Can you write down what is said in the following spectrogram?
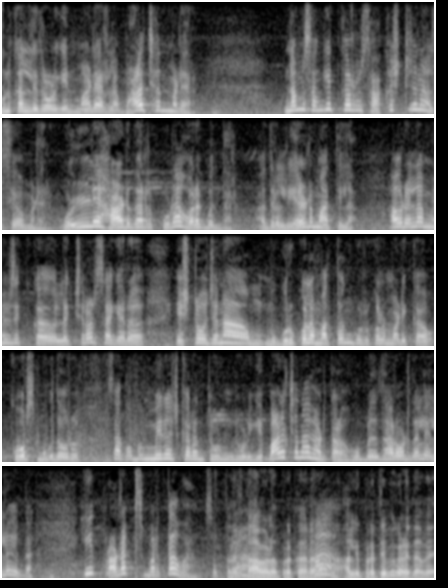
ಉಣ್ಕಲ್ಲಿ ಇದ್ರೊಳಗೆ ಏನು ಮಾಡ್ಯಾರಲ್ಲ, ಭಾಳ ಚಂದ ಮಾಡ್ಯಾರ. ನಮ್ಮ ಸಂಗೀತಕಾರರು ಸಾಕಷ್ಟು ಜನ ಅಲ್ಲಿ ಸೇವೆ ಮಾಡ್ಯಾರ. ಒಳ್ಳೆ ಹಾಡುಗಾರರು ಕೂಡ ಹೊರಗೆ ಬಂದಾರ. ಅದರಲ್ಲಿ ಎರಡು ಮಾತಿಲ್ಲ. ಅವರೆಲ್ಲ ಮ್ಯೂಸಿಕ್ ಲೆಕ್ಚರರ್ಸ್ ಆಗ್ಯಾರ. ಎಷ್ಟೋ ಜನ ಗುರುಕುಲ ಮತ್ತೊಂದು ಗುರುಕುಲ ಮಾಡಿ ಕ ಕೋರ್ಸ್ ಮುಗಿದವರು. ಸಾಕು ಒಬ್ಬ ಮೀರಜ್ ಅಂತ ಹುಡುಗಿ ಭಾಳ ಚೆನ್ನಾಗಿ ಹಾಡ್ತಾಳೆ. ಹುಬ್ಬಳ್ಳಿ ಧಾರವಾಡದಲ್ಲಿ ಎಲ್ಲೋ ಇದ್ದ. ಈ ಪ್ರಾಡಕ್ಟ್ಸ್ ಬರ್ತಾವ. ತಾವ್ ಹೇಳೋ ಪ್ರಕಾರ ಅಲ್ಲಿ ಪ್ರತಿಭೆಗಳಿದಾವೆ.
